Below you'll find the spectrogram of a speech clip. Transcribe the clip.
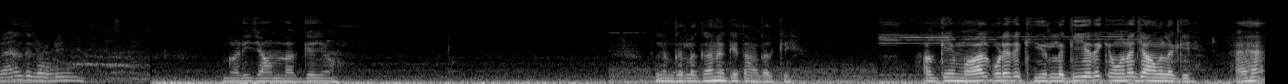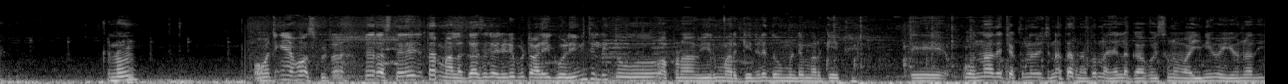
ਰਹਿਣ ਦੇ ਲੋੜ ਹੀ ਨਹੀਂ। ਗਾੜੀ ਜਾਮ ਲੱਗ ਗਿਆ ਹੁਣ। ਲੰਗਰ ਲੱਗਾ ਨਾ ਅੱਗੇ ਤਾਂ ਕਰਕੇ। ਅੱਗੇ ਮਾਲ ਪੁੜੇ ਤੇ ਖੀਰ ਲੱਗੀ ਹੈ ਤੇ ਕਿਉਂ ਨਾ ਜਾਮ ਲੱਗੇ? ਹੈ ਹੈ? ਕਿ ਨਹੀਂ? ਪਹੁੰਚ ਗਏ ਹਸਪੀਟਲ ਤੇ ਰਸਤੇ ਦੇ ਵਿੱਚ ਧਰਨਾ ਲੱਗਾ ਸੀਗਾ, ਜਿਹੜੀ ਬਟਾਲੀ ਗੋਲੀ ਨਹੀਂ ਚੱਲੀ, ਦੋ ਆਪਣਾ ਵੀਰ ਮਰ ਗਏ, ਜਿਹੜੇ ਦੋ ਮੁੰਡੇ ਮਰ ਗਏ ਇੱਥੇ। ਤੇ ਉਹਨਾਂ ਦੇ ਚੱਕਰਾਂ ਦੇ ਵਿੱਚ ਨਾ ਧਰਨਾ ਧਰਨਾ ਜਿਹਾ ਲੱਗਾ, ਕੋਈ ਸੁਣਵਾਈ ਨਹੀਂ ਹੋਈ ਉਹਨਾਂ ਦੀ।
